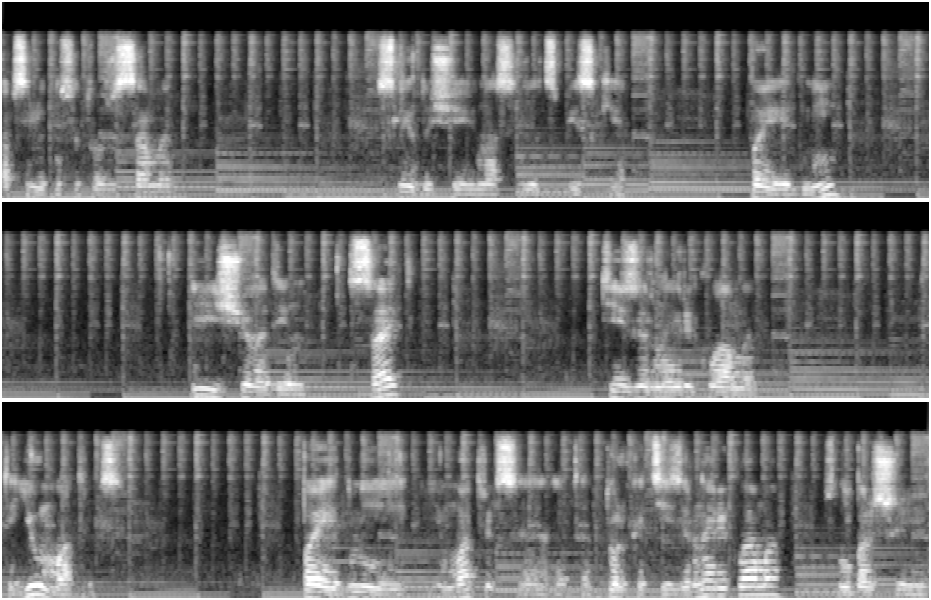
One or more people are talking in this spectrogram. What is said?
Абсолютно все то же самое. Следующий у нас идет в списке PaidMe. И еще один сайт тизерной рекламы. Это U-Matrix. PaidMe и U-Matrix это только тизерная реклама, с небольшие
